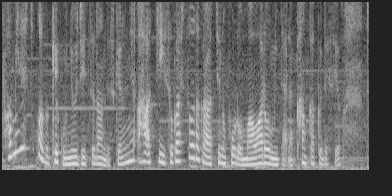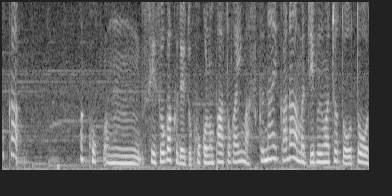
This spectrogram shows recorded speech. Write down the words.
ファミレスとかが結構入実なんですけどね。ああっち忙しそうだからあっちのフォロー回ろうみたいな感覚ですよ。とかまあ、こうん吹奏楽でいうとここのパートが今少ないから、まあ、自分はちょっと音を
